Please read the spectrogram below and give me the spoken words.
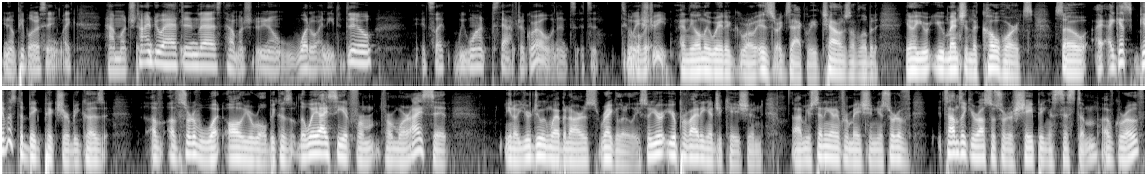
you know, people are saying like, how much time do I have to invest? How much do, you know? What do I need to do? It's like we want staff to grow, and it's it's a two way Well, the- street. And the only way to grow is exactly challenge them a little bit. You know, you you mentioned the cohorts, so I, I guess give us the big picture because of, of sort of what all your role. Because the way I see it from from where I sit, you know you're doing webinars regularly, so you're you're providing education, um, you're sending out information, you're sort of it sounds like you're also sort of shaping a system of growth,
